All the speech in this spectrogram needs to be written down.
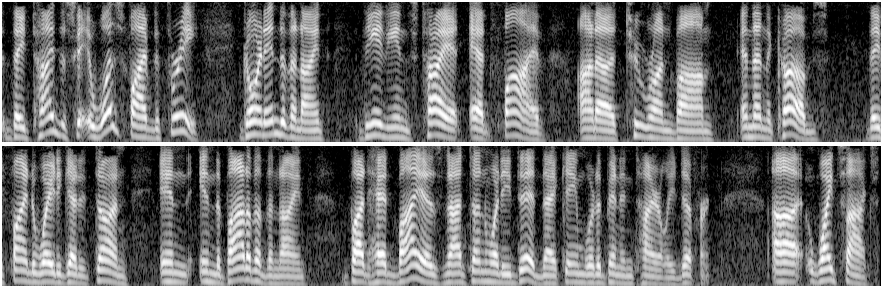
they tied the it was five to three going into the ninth. The Indians tie it at five on a two-run bomb and then the Cubs, they find a way to get it done in, in the bottom of the ninth. But had Baez not done what he did, that game would have been entirely different. Uh, White Sox,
